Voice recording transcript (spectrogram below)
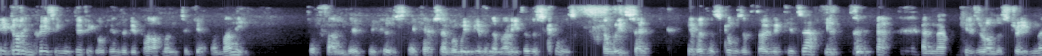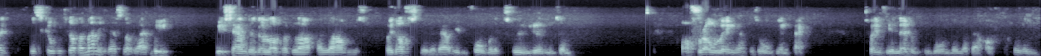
it got increasingly difficult in the department to get the money to fund it because they kept saying, "Well, we've given the money to the schools," and we'd say, "Yeah, but the schools have thrown the kids out, and now kids are on the street, and the, the school's got the money. That's not right." We we sounded a lot of alarms with Ofsted about informal exclusions and off-rolling. That was all, in fact, 2011 we warned them about off-rolling.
